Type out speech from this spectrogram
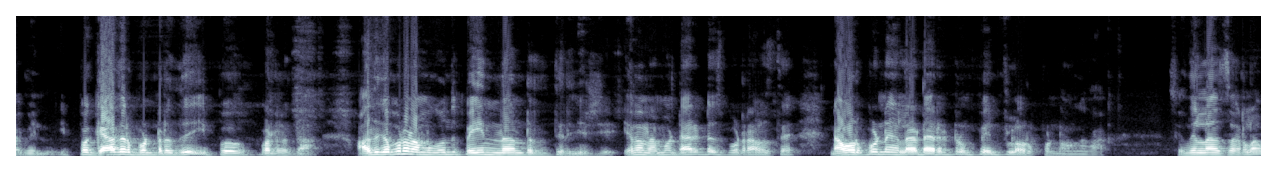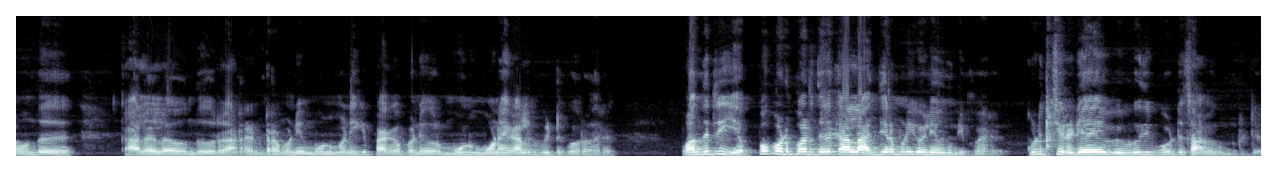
ஐ மீன் இப்போ கேதர் பண்ணுறது இப்போ பண்ணுறது தான் அதுக்கப்புறம் நமக்கு வந்து பெயின் தான்றது தெரிஞ்சிருச்சு. ஏன்னா நம்ம டேரக்டர்ஸ் போடுற அவஸ்தை நான் ஒர்க் பண்ண எல்லா டேரக்டரும் பெயின்ஃபுல்லாக ஒர்க் பண்ணவங்க தான் செந்தில்நாத் சார்லாம் வந்து காலையில் வந்து ஒரு ரெண்டரை மணி மூணு மணிக்கு பேக்கப் பண்ணி ஒரு மூணு மூணே காலுக்கு வீட்டுக்கு வருவார். வந்துட்டு எப்போ படுப்பார் தெரியும் காலைல அஞ்சரை மணிக்கு வெளியே வந்து நிற்பார் குளிச்சு ரெடியாகி விபூதி போட்டு சாமி கும்பிட்டுட்டு.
